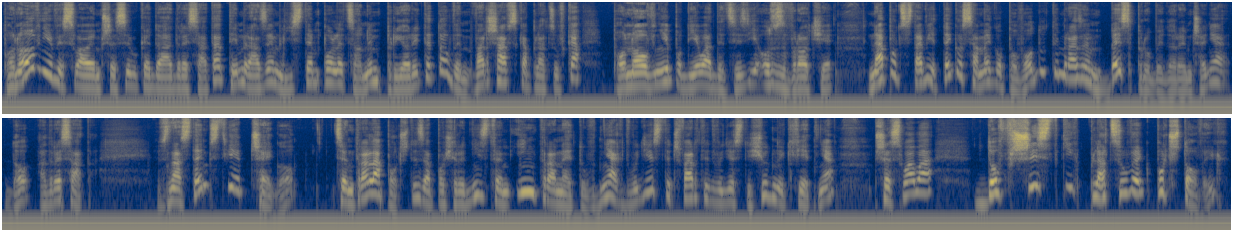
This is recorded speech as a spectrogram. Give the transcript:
Ponownie wysłałem przesyłkę do adresata, tym razem listem poleconym priorytetowym. Warszawska placówka ponownie podjęła decyzję o zwrocie na podstawie tego samego powodu, tym razem bez próby doręczenia do adresata. W następstwie czego Centrala Poczty za pośrednictwem intranetu w dniach 24-27 kwietnia przesłała do wszystkich placówek pocztowych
